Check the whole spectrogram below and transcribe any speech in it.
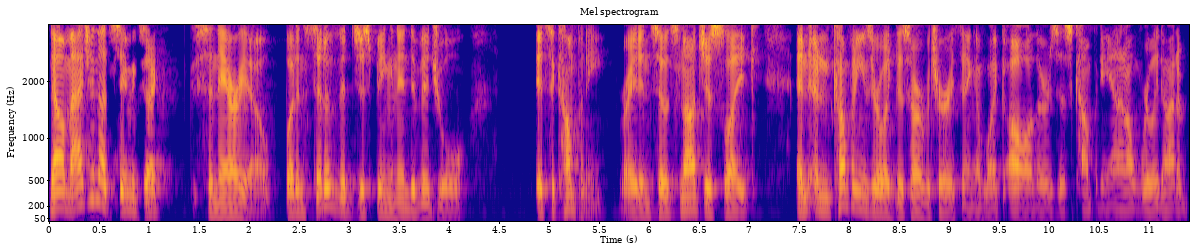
now imagine that same exact scenario, but instead of it just being an individual, it's a company, right? And so it's not just like and and companies are like this arbitrary thing of like, oh, there's this company. I don't really know how to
